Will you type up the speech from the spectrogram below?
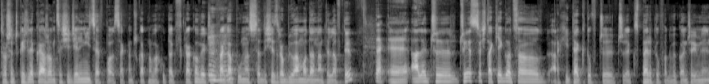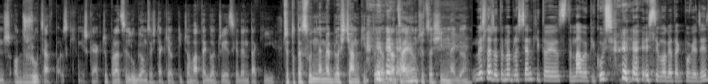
troszeczkę źle kojarzące się dzielnice w Polsce, jak na przykład Nowa Hutak w Krakowie czy Praga Północ, wtedy się zrobiła moda na te lofty. Tak. E, Ale czy, czy jest coś takiego, co architektów czy, czy ekspertów od wykończeń wnętrz odrzuca w polskich mieszkaniach? Czy Polacy lubią coś takiego kiczowatego, czy jest jeden taki, czy to te słynne meblościanki, które wracają, czy coś innego? Myślę, że te meblościanki to jest mały pikuś, jeśli mogę tak powiedzieć.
